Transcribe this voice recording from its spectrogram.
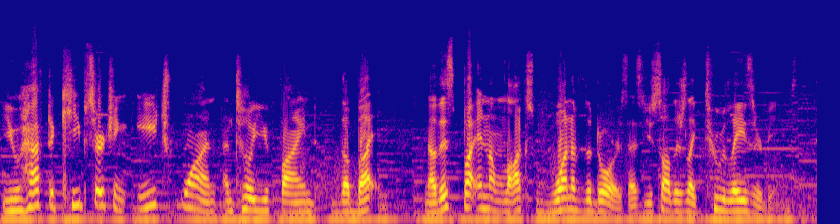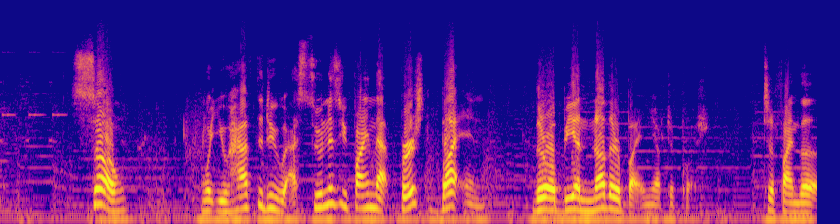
You have to keep searching each one until you find the button. Now this button unlocks one of the doors. As you saw, there's like two laser beams. So, what you have to do, as soon as you find that first button, there will be another button you have to push to find the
